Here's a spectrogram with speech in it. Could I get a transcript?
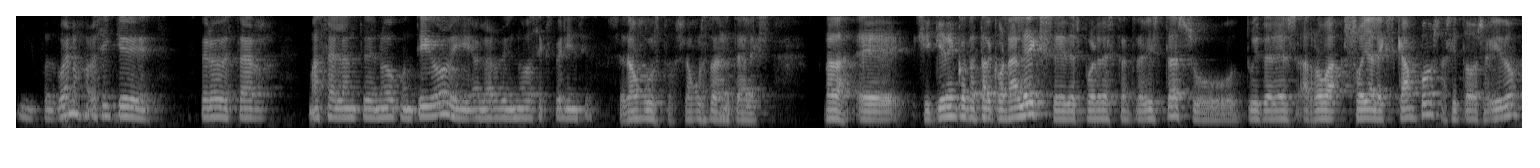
Y pues bueno, ahora sí que espero estar más adelante de nuevo contigo y hablar de nuevas experiencias. Será un gusto, será un gusto tenerte, Alex. Nada, eh, si quieren contactar con Alex eh, después de esta entrevista, su Twitter es arroba soyalexcampos, así todo seguido.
